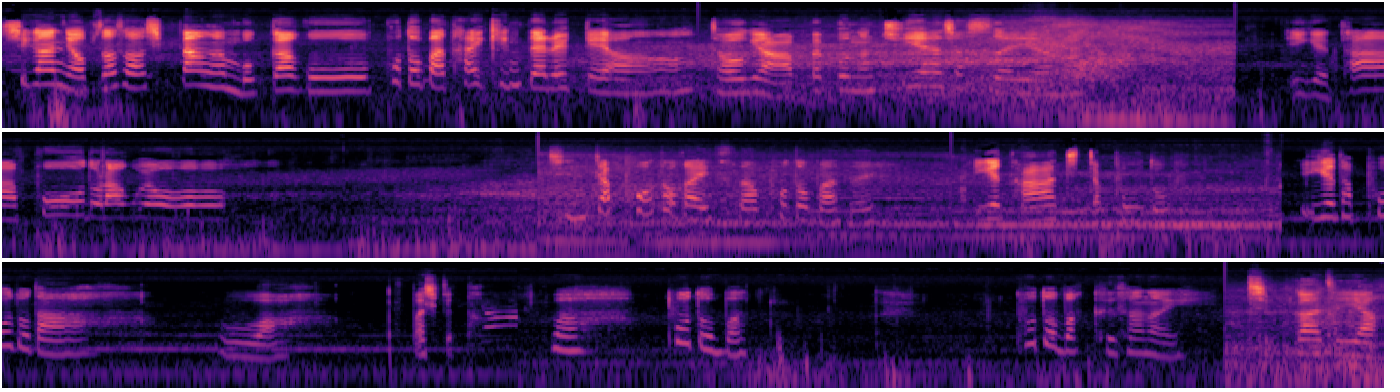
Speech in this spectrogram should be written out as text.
시간이 없어서 식당은 못 가고 포도밭 하이킹 때릴게요. 저기 앞에 분은 취하셨어요. 이게 다 포도라고요. 진짜 포도가 있어 포도밭에. 이게 다 진짜 포도. 이게 다 포도다. 우와 맛있겠다. 와 포도밭. 포도밭 그 사나이. 집까지 약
